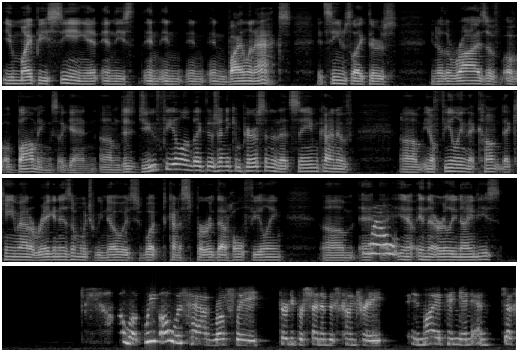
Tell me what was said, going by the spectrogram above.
you might be seeing it in these in in in, in violent acts. It seems like there's you know the rise of, of, of bombings again. Um, does do you feel like there's any comparison to that same kind of um, you know feeling that come that came out of Reaganism, which we know is what kind of spurred that whole feeling? um, well, you know, in the early 90s? Look, we've always had roughly 30% of this country, in my opinion, and just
